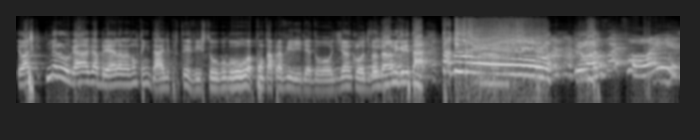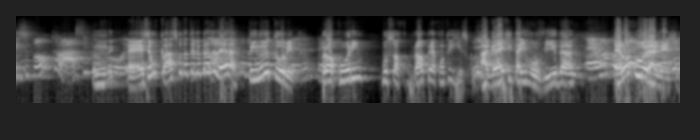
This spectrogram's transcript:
eu acho que, em primeiro lugar, a Gabriela ela não tem idade pra ter visto o Gugu apontar pra virilha do Jean-Claude Van Damme e gritar: Tá duro! Eu acho. Foi, isso foi um clássico, foi. É, esse é um clássico da TV brasileira. Da Tem no YouTube. tem. Procurem por sua própria conta e risco. A Gretchen tá envolvida. É uma É loucura, gente.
